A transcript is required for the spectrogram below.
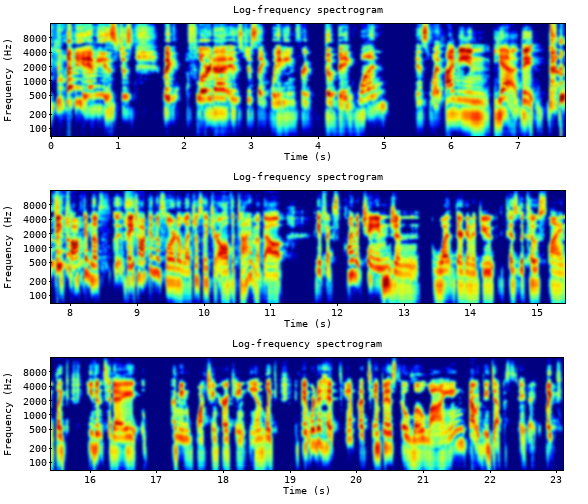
Miami is just like Florida is just like waiting for the big one is what I mean, yeah, they they talk in the they talk in the Florida legislature all the time about the effects of climate change and what they're going to do because the coastline like even today I mean, watching Hurricane Ian, like if it were to hit Tampa, Tampa is so low lying, that would be devastating. Like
